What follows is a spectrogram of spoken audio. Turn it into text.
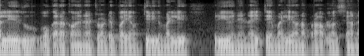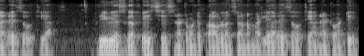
లేదు ఒక రకమైనటువంటి భయం. తిరిగి మళ్ళీ రీయూనియన్ అయితే మళ్ళీ ఏమైనా ప్రాబ్లమ్స్ ఏమైనా అరైజ్ అవుతాయా? ప్రీవియస్గా ఫేస్ చేసినటువంటి ప్రాబ్లమ్స్ ఏమైనా మళ్ళీ అరైజ్ అవుతాయా? అనేటువంటి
